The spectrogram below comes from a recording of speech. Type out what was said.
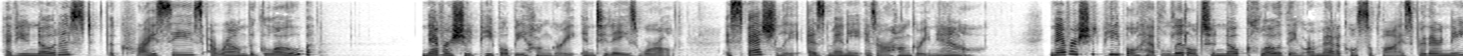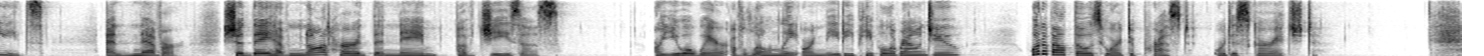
Have you noticed the crises around the globe? Never should people be hungry in today's world, especially as many as are hungry now. Never should people have little to no clothing or medical supplies for their needs. And never should they have not heard the name of Jesus. Are you aware of lonely or needy people around you? What about those who are depressed or discouraged?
